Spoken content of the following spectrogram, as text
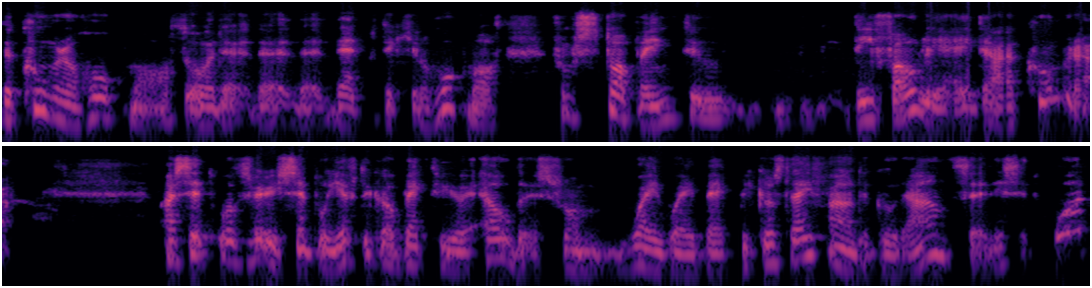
the kumara hawk moth or the, the, the, that particular hawk moth from stopping to defoliate our kumara? I said, well, it's very simple. You have to go back to your elders from way, way back because they found a good answer. They said, what?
